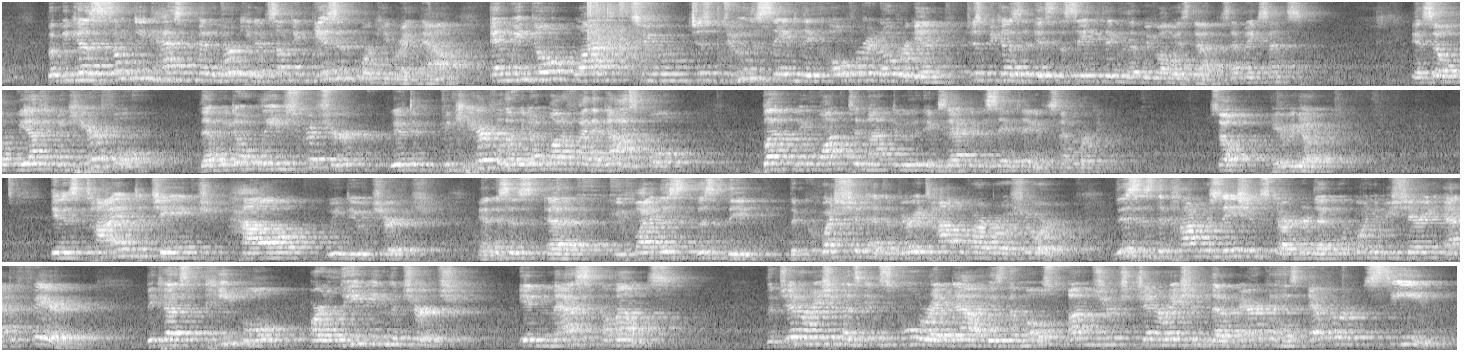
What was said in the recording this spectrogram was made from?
but because something hasn't been working and something isn't working right now. And we don't want to just do the same thing over and over again just because it's the same thing that we've always done. Does that make sense? And so we have to be careful that we don't leave Scripture. We have to be careful that we don't modify the gospel, but we want to not do exactly the same thing if it's not working. So, here we go. It is time to change how we do church. And this is, uh, you find this, this is the, the question at the very top of our brochure. This is the conversation starter that we're going to be sharing at the fair. Because people are leaving the church in mass amounts. The generation that's in school right now is the most unchurched generation that America has ever seen.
